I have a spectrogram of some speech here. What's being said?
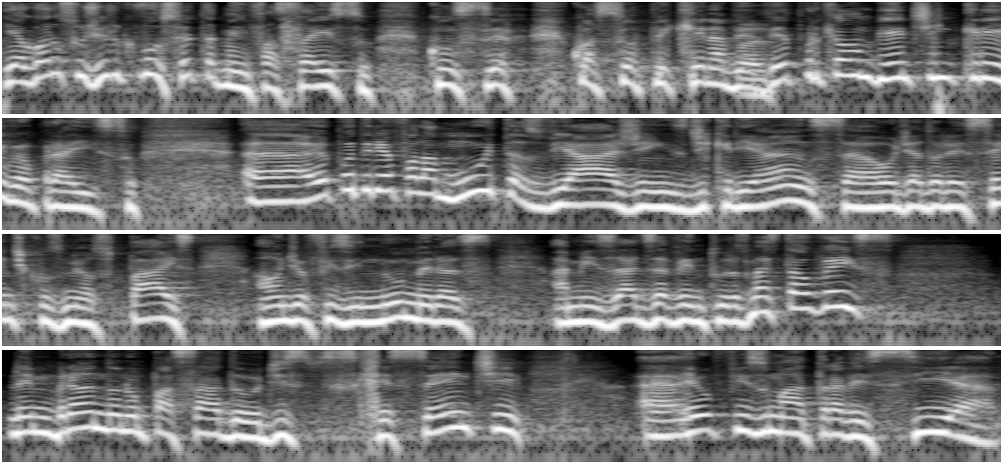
É. E agora eu sugiro que você também faça isso com, seu, com a sua pequena bebê, porque é um ambiente incrível para isso. Uh, eu poderia falar muitas viagens de criança ou de adolescente com os meus pais, onde eu fiz inúmeras amizades e aventuras, mas talvez, lembrando no passado recente, uh, eu fiz uma travessia,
